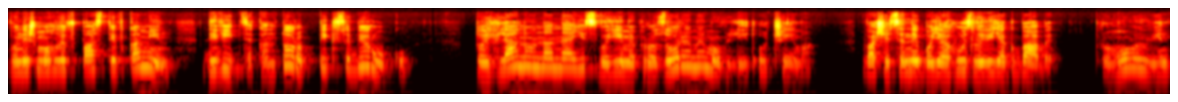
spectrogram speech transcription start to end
Вони ж могли впасти в камін. Дивіться, Кантор обпік собі руку. Той глянув на неї своїми прозорими, мов лід, очима. Ваші сини боягузливі, як баби, промовив він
